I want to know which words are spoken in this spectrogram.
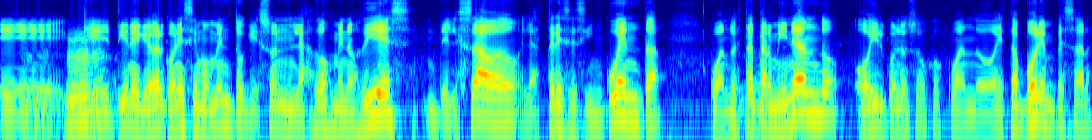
eh, que tiene que ver con ese momento que son las 2 menos 10 del sábado, las 13.50, cuando está terminando Oír con los Ojos, cuando está por empezar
